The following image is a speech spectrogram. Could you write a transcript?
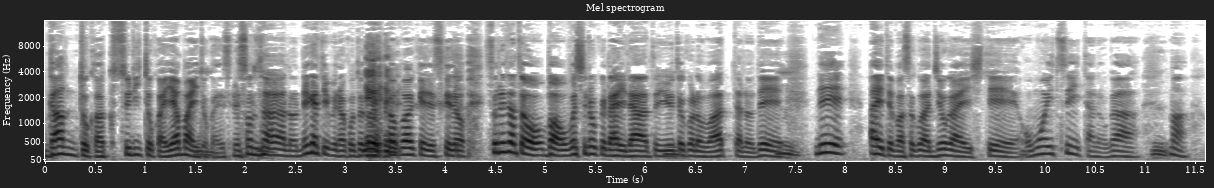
癌とか薬とか病とかですね、そんなあのネガティブなことが浮かぶわけですけど、それだと、まあ面白くないなというところもあったので、うん。で、あえてまあそこは除外して思いついたのが、うん。まあ、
